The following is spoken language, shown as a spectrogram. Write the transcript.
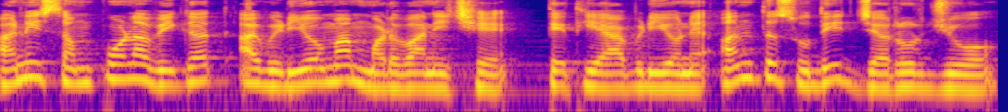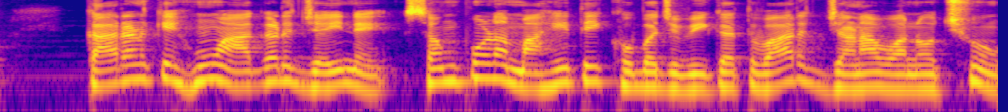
આની સંપૂર્ણ વિગત આ વિડીયોમાં મળવાની છે. તેથી આ વિડીયોને અંત સુધી જરૂર જુઓ. કારણ કે હું આગળ જઈને સંપૂર્ણ માહિતી ખૂબ જ વિગતવાર જણાવવાનો છું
